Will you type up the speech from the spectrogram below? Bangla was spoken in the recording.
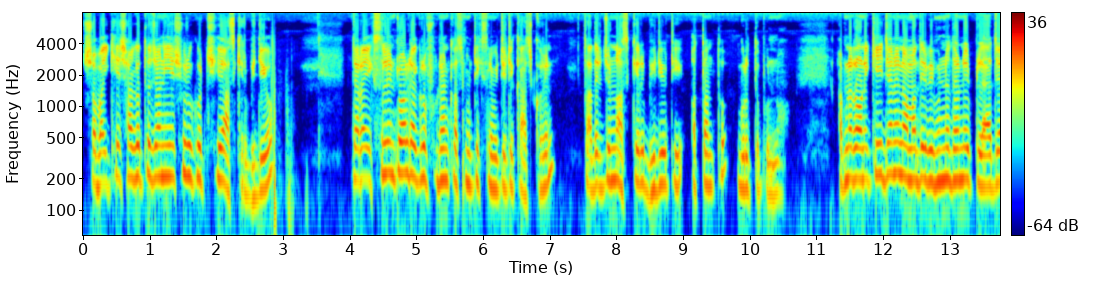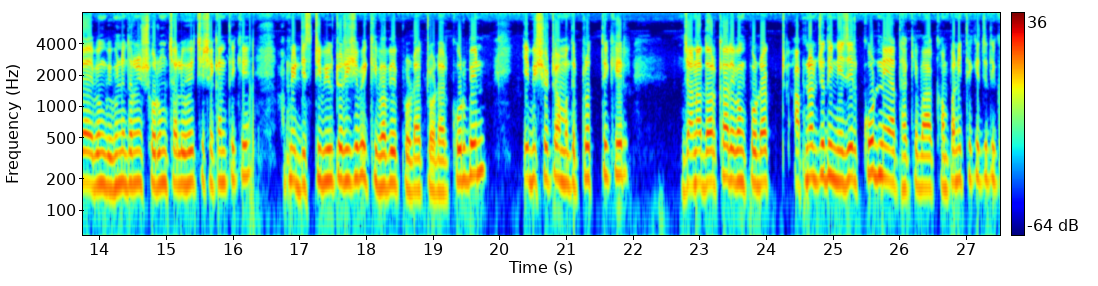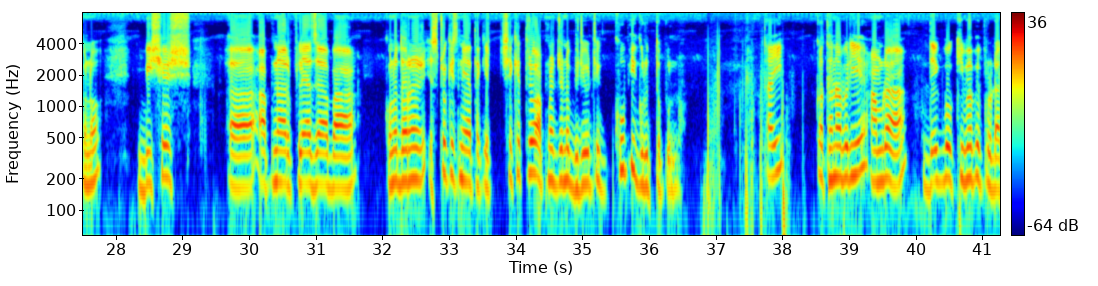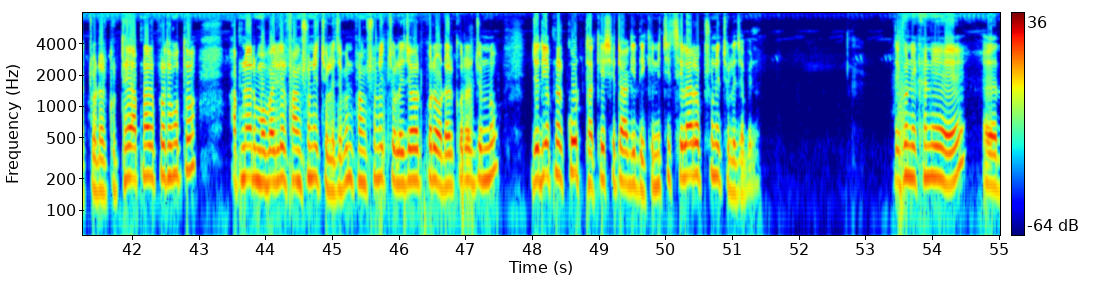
সবাইকে স্বাগত জানিয়ে শুরু করছি আজকের ভিডিও। যারা excellent world agro food and cosmetics লিমিটেডে কাজ করেন, তাদের জন্য আজকের ভিডিওটি অত্যন্ত গুরুত্বপূর্ণ। আপনারা অনেকেই জানেন আমাদের বিভিন্ন ধরনের প্লাজা এবং বিভিন্ন ধরনের শোরুম চালু হয়েছে সেখান থেকে। আপনি ডিস্ট্রিবিউটর হিসেবে কীভাবে প্রোডাক্ট অর্ডার করবেন, এ বিষয়টা আমাদের প্রত্যেকের জানা দরকার এবং প্রোডাক্ট আপনার যদি নিজের কোড নেওয়া থাকে বা কোম্পানি থেকে যদি কোনো বিশেষ আপনার প্লাজা বা কোনো ধরনের স্টকেজ নেওয়া থাকে, সেক্ষেত্রেও আপনার জন্য ভিডিওটি খুবই গুরুত্বপূর্ণ। তাই কথা না বাড়িয়ে আমরা দেখব কীভাবে প্রোডাক্ট অর্ডার করতে হয়। আপনারা প্রথমত আপনার মোবাইলের ফাংশনে চলে যাবেন। ফাংশনে চলে যাওয়ার পরে অর্ডার করার জন্য যদি আপনার কোড থাকে, সেটা আগে দেখে নিচ্ছি। সেলার অপশনে চলে যাবেন। দেখুন এখানে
